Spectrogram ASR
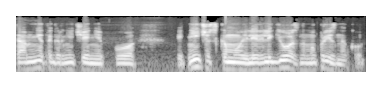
Там нет ограничений по этническому или религиозному признаку.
